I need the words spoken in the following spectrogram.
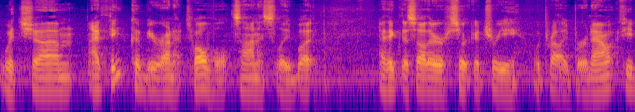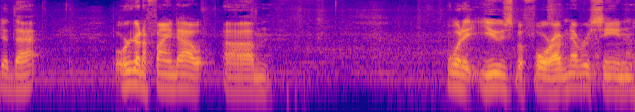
which um, I think could be run at 12 volts honestly but I think this other circuitry would probably burn out if you did that. But we're going to find out um, what it used before. I've never seen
